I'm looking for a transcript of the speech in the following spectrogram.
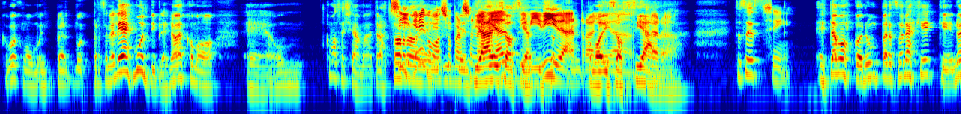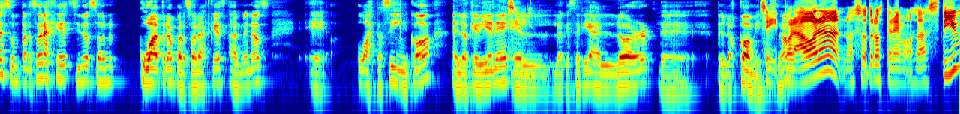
como, como per- personalidades múltiples, ¿no? Es como eh, un. ¿Cómo se llama? Trastorno Sí, tiene como su personalidad dividida en realidad. Como disociada. Claro. Entonces, Sí. estamos con un personaje que no es un personaje, sino son cuatro personajes, al menos, eh, o hasta cinco, en lo que viene Sí. el, lo que sería el lore de, de los cómics. Sí, ¿no? por ahora nosotros tenemos a Steve,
